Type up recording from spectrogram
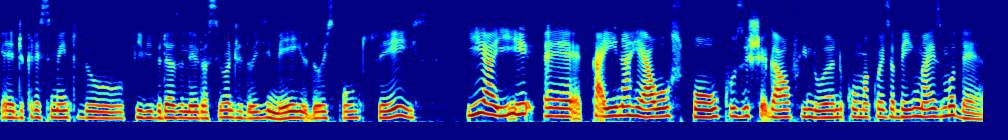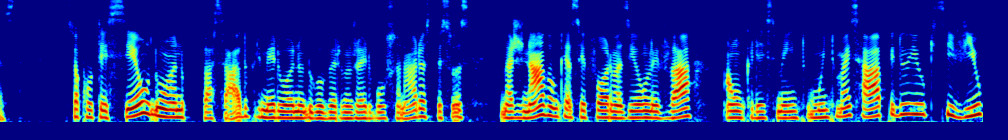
é, de crescimento do PIB brasileiro acima de 2,5, 2,6, e aí é, cair na real aos poucos e chegar ao fim do ano com uma coisa bem mais modesta. Isso aconteceu no ano passado, primeiro ano do governo Jair Bolsonaro. As pessoas imaginavam que as reformas iam levar a um crescimento muito mais rápido e o que se viu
